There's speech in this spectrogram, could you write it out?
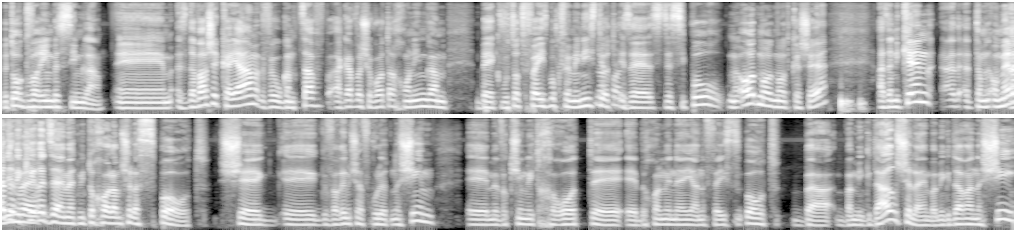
בתור גברים בשמלה. אה, זה דבר שקיים, והוא גם צף, אגב, בשבועות האחרונים גם בקבוצות פייסבוק פמיניסטיות. נכון. זה, זה סיפור מאוד מאוד מאוד קשה. אז אני כן, אתה אומר את אני זה... מכיר את זה, האמת, מתוך העולם של הספורט, שגברים שהפכו להיות נשים, אה, מבקשים להתחרות אה, אה, בכל מיני ענפי ספורט במגדר שלהם, במגדר הנשי,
